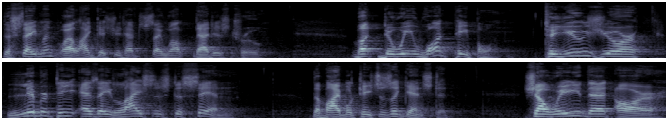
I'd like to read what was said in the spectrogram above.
The statement, well, I guess you'd have to say, well, that is true. But do we want people to use your liberty as a license to sin? The Bible teaches against it. Shall we that are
